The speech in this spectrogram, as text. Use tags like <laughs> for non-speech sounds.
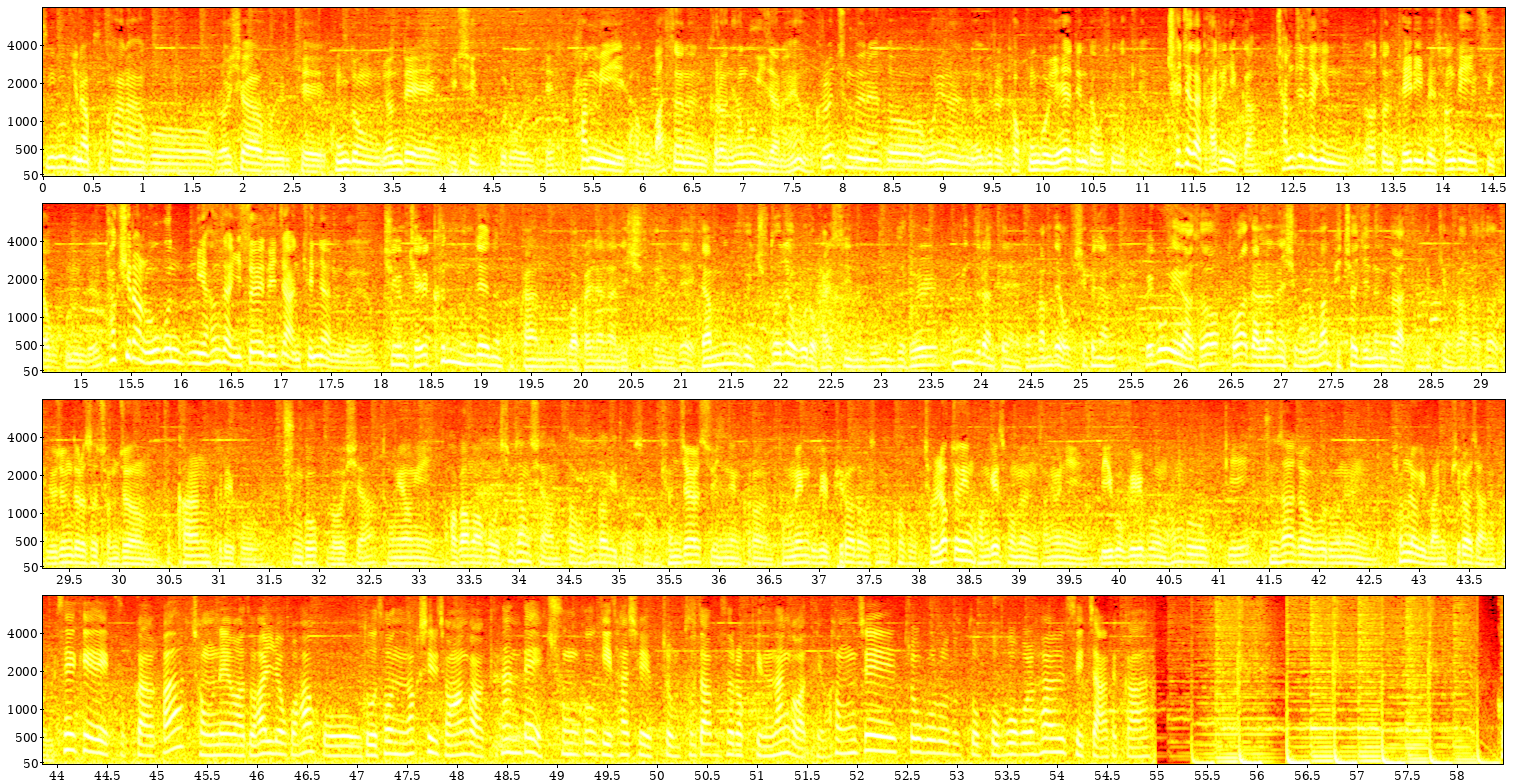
중국이나 북한하고 러시아하고 이렇게 공동 연대 의식으로 이렇게 해서 한미하고 맞서는 그런 형국이잖아요. 그런 측면에서 우리는 여기를 더 공고히 해야 된다고 생각해요. 체제가 다르니까 잠재적인 어떤 대립의 상대일 수 있다고 보는데요. 확실한 우군이 항상 있어야 되지 않겠냐는 거예요. 지금 제일 큰 문제는 북한과 관련한 이슈들인데 대한민국이 주도적으로 갈 수 있는 부분들을 국민들한테 공감대 없이 그냥 외국에 가서 도와달라는 식으로만 비춰지는 것 같은 느낌을 받아서 요즘 들어서 점점 북한 그리고 중국, 러시아, 동양이 과감하고 심상치 않다고 생각이 들어서 견제할 수 있는 그런 동맹국이 필요하다고 생각하고 전략적인 관계에서 보면 당연히 미국, 일본, 한국이 군사적으로는 협력이 많이 필요하지 않을까. 세계 국가가 정례화도 하려고 하고 노선은 확실히 정한 것 같긴 한데 중국이 사실 좀 부담스럽기는 한 것 같아요. 경제 쪽으로도 또 보복을 할 수 있지 않을까.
